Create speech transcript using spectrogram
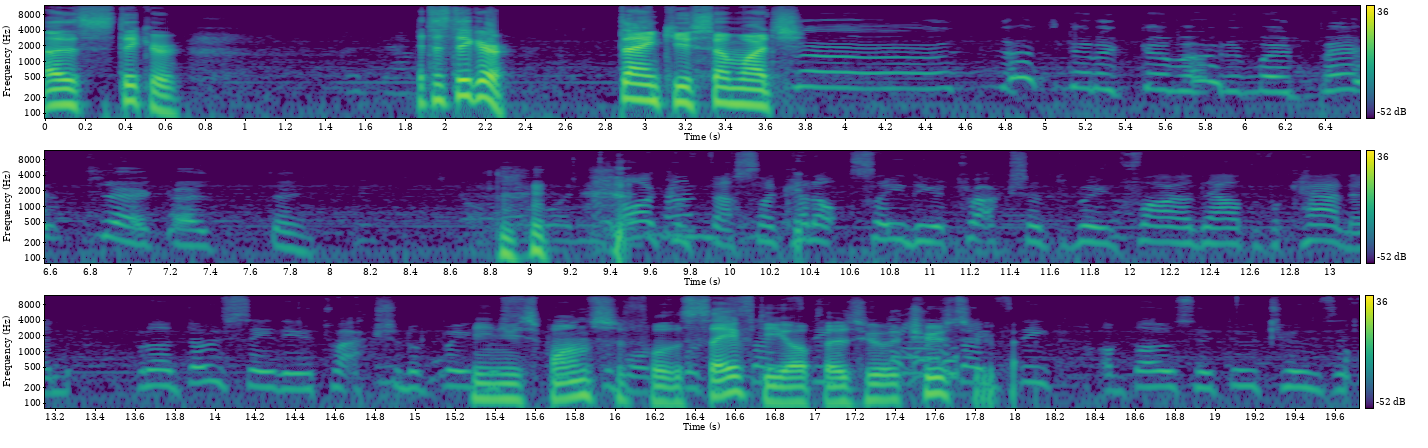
A sticker. It's a sticker. Thank you so much. Uh, that's gonna come out of my paycheck, I think. I confess I cannot see the attraction to being fired out of a cannon, but I do see the attraction of being Being responsible responsible for the the safety of those who and choose to. safety of those who do choose it.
